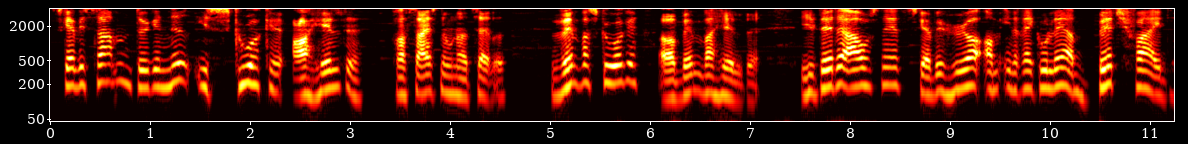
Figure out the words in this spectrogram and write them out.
skal vi sammen dykke ned i skurke og helte fra 1600-tallet. Hvem var skurke, og hvem var helte? I dette afsnit skal vi høre om en regulær bitchfight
